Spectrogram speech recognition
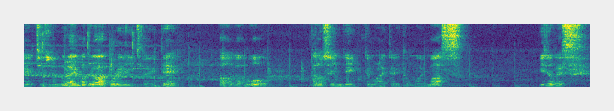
え、中旬ぐらいまではこれ1台でバーガーを楽しんでいってもらいたいと思います。以上です。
